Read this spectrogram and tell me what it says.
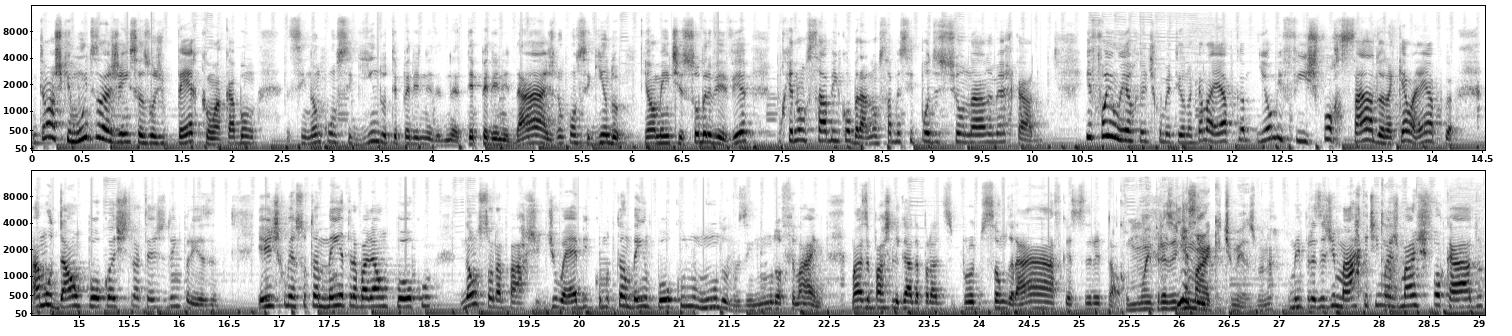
Então acho que muitas agências hoje pecam, acabam assim, não conseguindo ter perenidade, né, ter perenidade, não conseguindo realmente sobreviver, porque não sabem cobrar, não sabem se posicionar no mercado. E foi um erro que a gente cometeu naquela época, e eu me fiz forçado naquela época a mudar um pouco a estratégia da empresa. E a gente começou também a trabalhar um pouco, não só na parte de web, como também um pouco no mundo, assim, no mundo offline, mais a parte ligada para produção gráfica, etc e tal. Como uma empresa e, de assim, marketing mesmo, né? Uma empresa de marketing, tá. mas mais focado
